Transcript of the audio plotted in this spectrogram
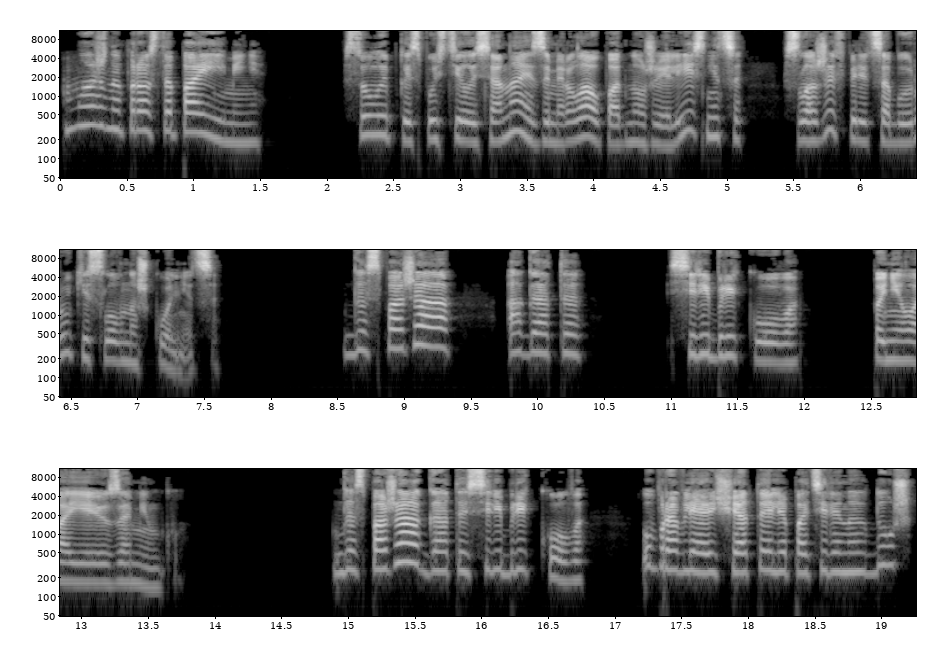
«Можно просто по имени». С улыбкой спустилась она и замерла у подножия лестницы, сложив перед собой руки, словно школьница. «Госпожа Агата Серебрякова», — поняла я ее заминку. «Госпожа Агата Серебрякова, управляющая отеля потерянных душ,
